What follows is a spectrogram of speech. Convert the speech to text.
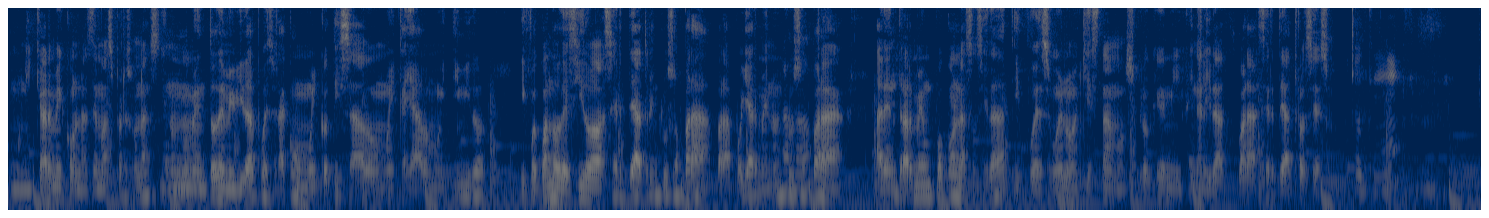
comunicarme con las demás personas. En un momento de mi vida pues era como muy cotizado, muy callado, muy tímido y fue cuando decido hacer teatro incluso para, para apoyarme, ¿no? Incluso para adentrarme un poco en la sociedad y pues bueno, aquí estamos. Creo que mi finalidad para hacer teatro es eso. Ok. Ok,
